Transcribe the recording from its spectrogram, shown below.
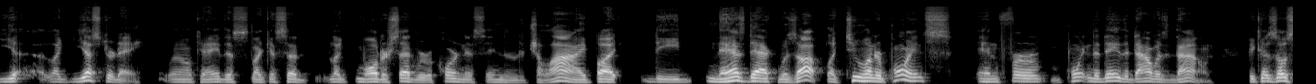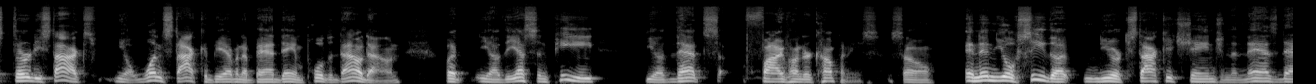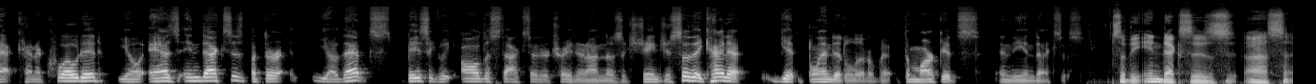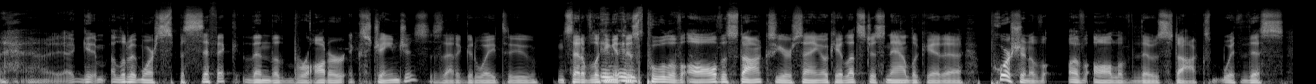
like yesterday, okay, this like I said, like Walter said, we're recording this in July, but the Nasdaq was up like 200 points, and for point in the day, the Dow was down because those 30 stocks, you know, one stock could be having a bad day and pull the Dow down, but you know the S and P, you know, that's 500 companies. So and then you'll see the New York Stock Exchange and the Nasdaq kind of quoted, you know, as indexes, but they're, you know, that's basically all the stocks that are traded on those exchanges. So they kind of get blended a little bit, the markets and the indexes. So the indexes uh, get a little bit more specific than the broader exchanges. Is that a good way to instead of looking In- at this in- pool of all the stocks, you're saying, okay, let's just now look at a portion of of all of those stocks with this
